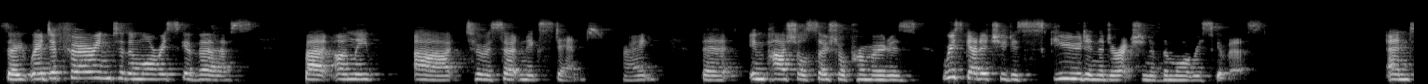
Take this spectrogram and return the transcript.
So we're deferring to the more risk averse, but only uh, to a certain extent, right? The impartial social promoters risk attitude is skewed in the direction of the more risk averse. And,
